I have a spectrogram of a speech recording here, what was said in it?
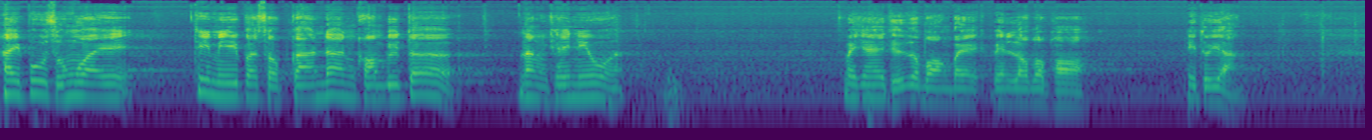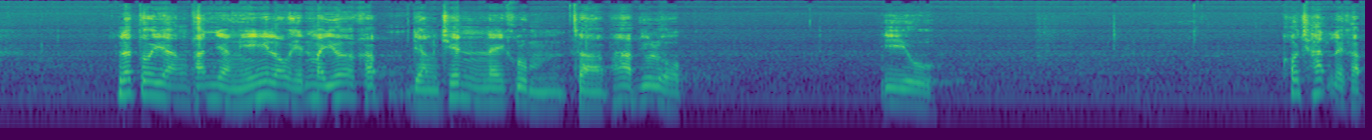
ให้ผู้สูงวัยที่มีประสบการณ์ด้านคอมพิวเตอร์นั่งใช้นิ้วฮะ ไม่ใช่ให้ถือกระบองไปเป็นรปภนี่ตัวอย่าง และตัวอย่างพันอย่างนี้เราเห็นมาเยอะครับ อย่างเช่นในกลุ่มสหภาพยุโรป EU เขาชัดเลยครับ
